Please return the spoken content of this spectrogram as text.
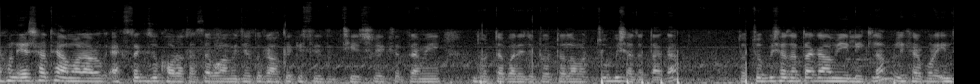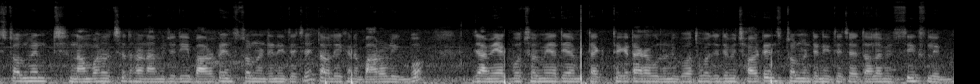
এখন এর সাথে আমার আরও এক্সট্রা কিছু খরচ আছে এবং আমি যেহেতু গ্রাহকের কিস্তি দিচ্ছি, সেক্ষেত্রে আমি ধরতে পারি যে টোটাল আমার চব্বিশ হাজার টাকা। তো চব্বিশ হাজার টাকা আমি লিখলাম। লেখার পরে ইনস্টলমেন্ট নাম্বার হচ্ছে, ধরেন আমি যদি বারোটা ইনস্টলমেন্টে নিতে চাই, তাহলে এখানে বারো লিখব। যে আমি এক বছর মেয়াদে আমি থেকে টাকাগুলো নিব, অথবা যদি আমি ছয়টা ইনস্টলমেন্টে নিতে চাই, তাহলে আমি সিক্স লিখব।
